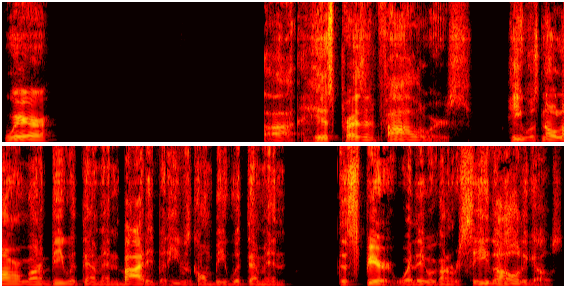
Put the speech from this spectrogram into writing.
Where uh, his present followers, he was no longer going to be with them in body, but he was going to be with them in the spirit, where they were going to receive the Holy Ghost.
